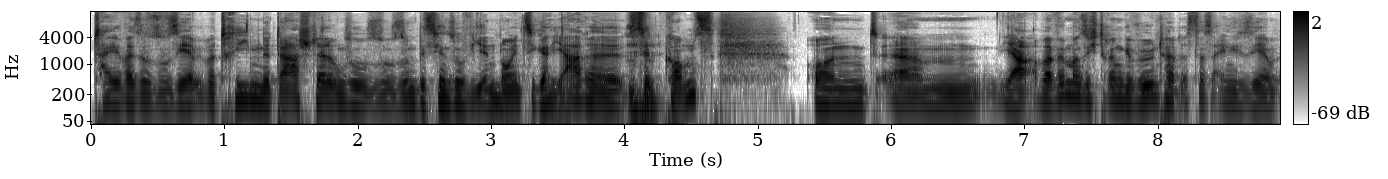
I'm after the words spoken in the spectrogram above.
teilweise so sehr übertriebene Darstellung, so, so, so ein bisschen so wie in 90er Jahre Sitcoms. Und ähm, ja, aber wenn man sich dran gewöhnt hat, ist das eigentlich sehr,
